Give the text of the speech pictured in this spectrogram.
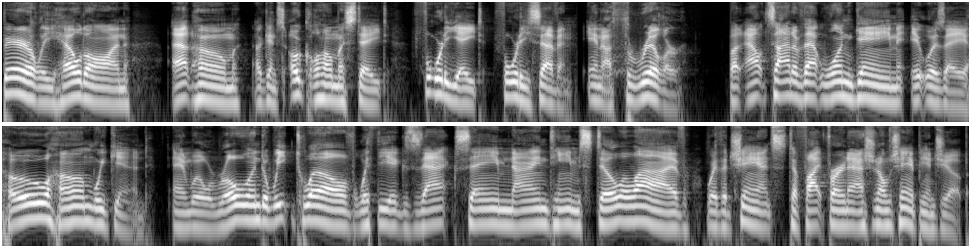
barely held on at home against Oklahoma State 48 47 in a thriller. But outside of that one game, it was a ho hum weekend. And we'll roll into week 12 with the exact same nine teams still alive with a chance to fight for a national championship.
